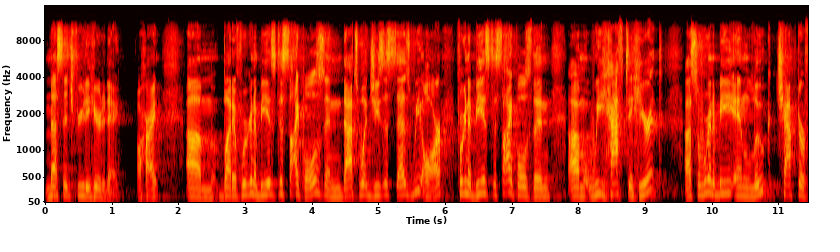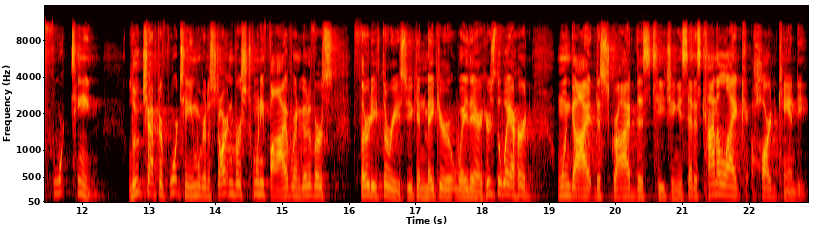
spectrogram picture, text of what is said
message for you to hear today, all right? Um, but if we're gonna be his disciples, and that's what Jesus says we are, if we're gonna be his disciples, then um, we have to hear it. Uh, so we're gonna be in Luke chapter 14. Luke chapter 14, we're gonna start in verse 25, we're gonna go to verse 33, so you can make your way there. Here's the way I heard one guy describe this teaching. He said it's kind of like hard candy.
